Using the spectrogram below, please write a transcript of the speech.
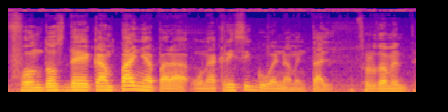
fondos de campaña para una crisis gubernamental, Absolutamente.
